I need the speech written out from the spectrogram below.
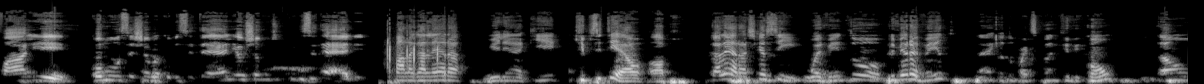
fale como você chama CubCTL e eu chamo de CubCTL. Fala galera, William aqui, KibCTL, óbvio. Galera, acho que assim, o evento, primeiro evento, né, que eu tô participando do KibCon, então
